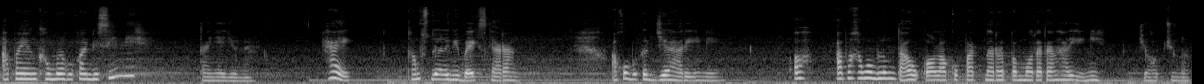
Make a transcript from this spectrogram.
apa yang kamu lakukan di sini? Tanya Yuna. Hai, kamu sudah lebih baik sekarang. Aku bekerja hari ini. Oh, apa kamu belum tahu kalau aku partner pemotretan hari ini? Jawab Juno.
